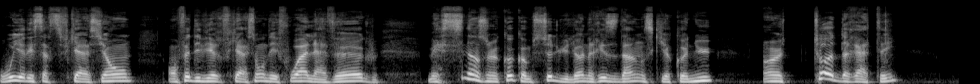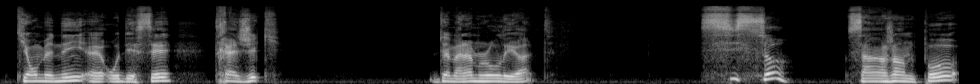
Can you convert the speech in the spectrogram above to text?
oui, il y a des certifications, on fait des vérifications des fois à l'aveugle, mais si dans un cas comme celui-là, une résidence qui a connu un tas de ratés qui ont mené euh, au décès tragique de Mme Rowley si ça, ça engendre pas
